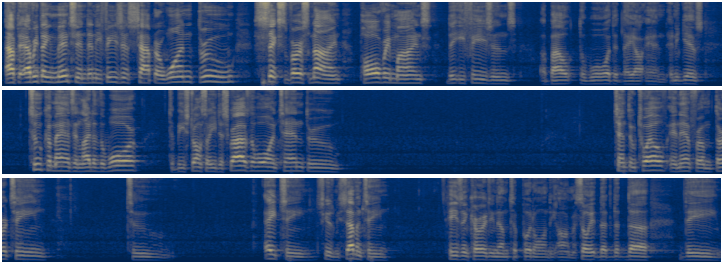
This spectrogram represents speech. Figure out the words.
After everything mentioned in Ephesians chapter 1 through 6, verse 9, Paul reminds the Ephesians about the war that they are in. And he gives two commands in light of the war to be strong. So he describes the war in 10 through 10 through 12, and then from 13 to 18, excuse me, 17, he's encouraging them to put on the armor. So it, the, the, the, the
